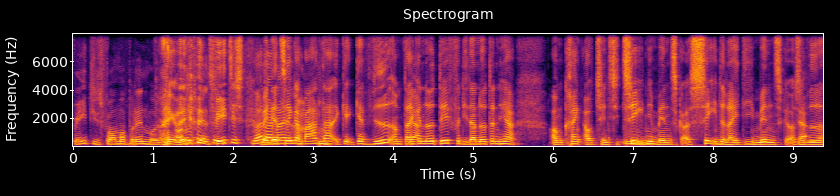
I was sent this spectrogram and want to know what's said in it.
fetis for mig på den måde. Nej, jeg ikke, en fetis, Nej, men nej, jeg nej. tænker bare, der kan, vide, om der ja. Ikke er noget af det, fordi der er noget den her omkring autenticiteten mm. i mennesker, og se det rigtige menneske, og så Ja. videre.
